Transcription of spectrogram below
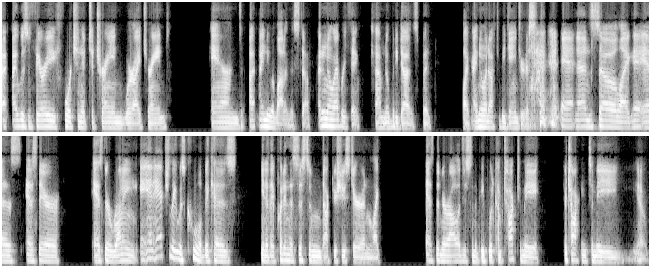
I, I, was very fortunate to train where I trained, and I, I knew a lot of this stuff. I don't know everything. Um, nobody does, but like I know enough to be dangerous. and, and so, like as as they're as they're running, and actually, it was cool because you know they put in the system, Dr. Shuster, and like as the neurologists and the people would come talk to me, they're talking to me, you know,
